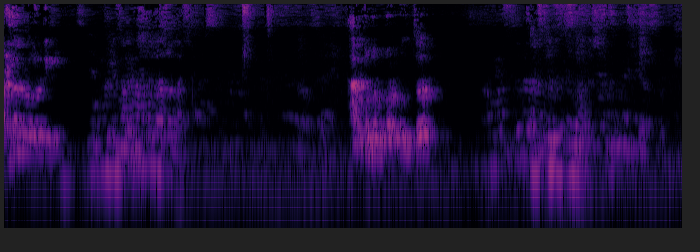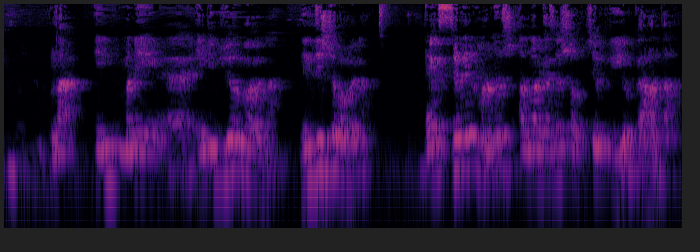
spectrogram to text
আপনারা দেখি। আর কোনো উত্তর? না মানে ইন্ডিভিজুয়াল ভাবে না, নির্দিষ্ট ভাবে না। এক শ্রেণির মানুষ আল্লাহর কাছে সবচেয়ে প্রিয় কারা তারা?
